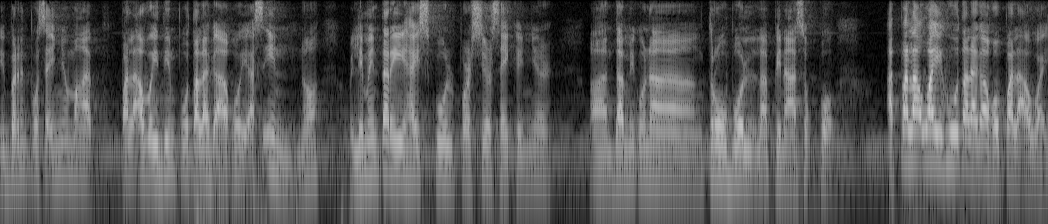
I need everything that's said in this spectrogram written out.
iba rin po sa inyo, mga palaaway din po talaga ako eh. As in, no? Elementary, high school, first year, second year. Uh, dami ko ng trouble na pinasok po. At palaaway ho talaga ako, palaaway.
